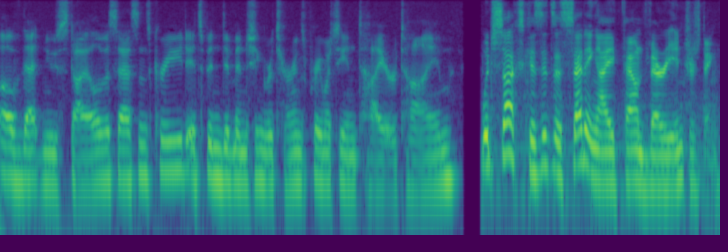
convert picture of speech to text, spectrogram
of that new style of Assassin's Creed. It's been diminishing returns pretty much the entire time. Which sucks because it's a setting I found very interesting.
